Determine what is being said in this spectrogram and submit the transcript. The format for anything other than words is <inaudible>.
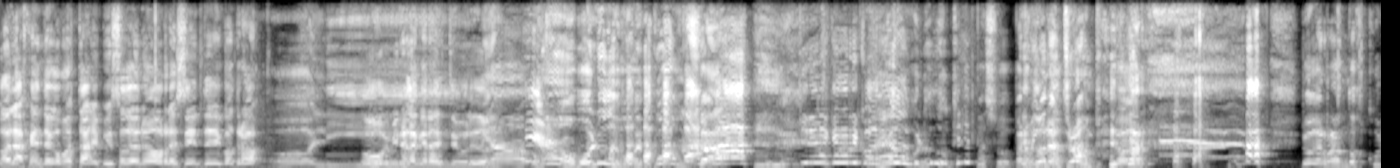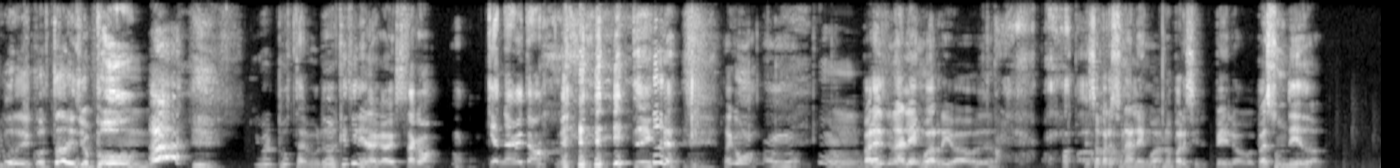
Hola gente, ¿cómo están? Episodio nuevo Resident Evil 4. Oli. Uy, mira la cara de este, boludo. Mirá, no, boludo, es Bob Esponja. <laughs> Tiene la cara recordada. Mirá, boludo, ¿qué le pasó? Es mí Donald no- Trump. Lo, agar- <laughs> <laughs> lo agarraron dos culos de costado y hizo ¡pum! Igual puta, boludo, ¿qué tiene en la cabeza? Está como. ¿Qué onda, Beto? Está como. Parece una lengua arriba, boludo. Eso parece una lengua, no parece el pelo, boludo. Parece un dedo.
